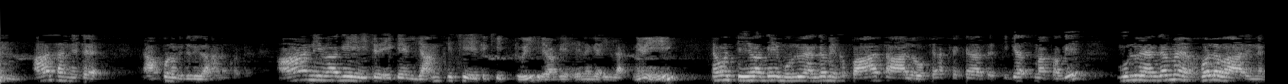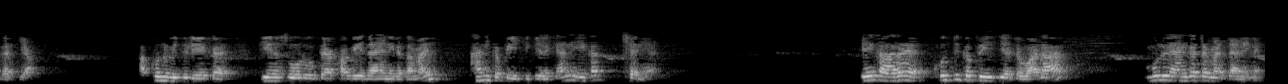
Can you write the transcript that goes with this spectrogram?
ආසන්නයට අකුණු විදුලි ගහනකොට. ආනි වගේ ඊට ඒකෙන් යම් කිසි ඒක කිට්ටුයි. ඒ වගේ හෙන ගැහිලක් නෙවෙයි. නමුත් ඒ වගේ මුළු ඇඟම එක පාට ආලෝකයක් එක තිගස්මක් වගේ මුළු ඇඟම හොලවාරින ගතියක්. අකුණු විදුලියක තියෙන ස්වරූපයක් වගේ දැනෙන එක තමයි කණික ප්‍රීති කියලා කියන්නේ. ඒකත් ක්ෂණයක්. ඒක අර කුද්ධික ප්‍රීතියට වඩා මුළු ඇඟටම දැනෙන.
